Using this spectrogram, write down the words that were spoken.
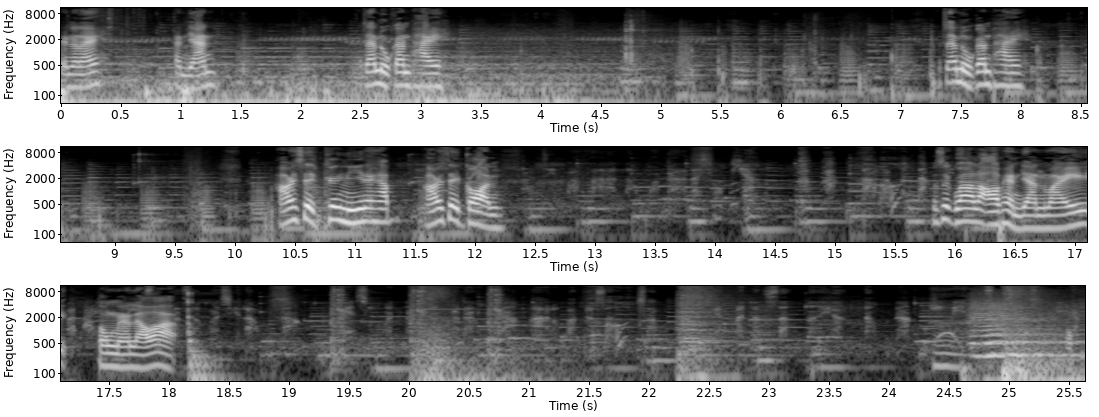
เป็นอะไรสัญญาณอาจารย์หนูกันภัยอาจารย์หนูกันภัย เอาให้เสร็จเครื่องนี้นะครับ เอาให้เสร็จก่อน รู้สึกว่าเราเอาแผ่นยันไว้ตรงนั้นแล้วอะโอเค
